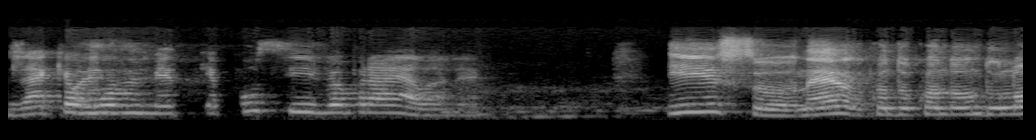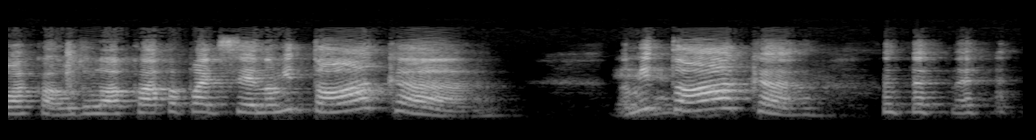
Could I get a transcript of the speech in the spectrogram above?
Já que é um pois é. movimento é. que é possível para ela, né? Isso, né? Quando, quando ondulou a copa. Ondulou a copa pode ser, não me toca! Não é. me toca!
